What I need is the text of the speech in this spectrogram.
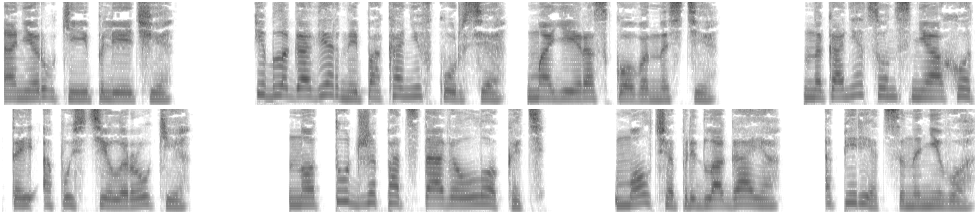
а не руки и плечи. И благоверный пока не в курсе моей раскованности. Наконец он с неохотой опустил руки, но тут же подставил локоть, молча предлагая опереться на него.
